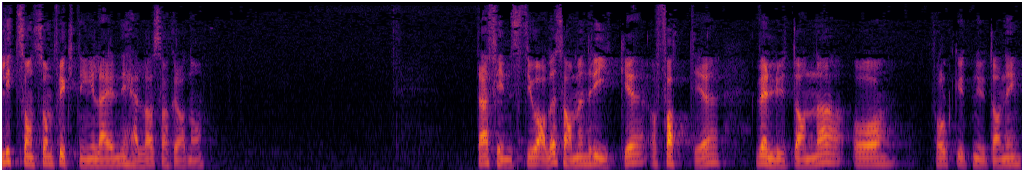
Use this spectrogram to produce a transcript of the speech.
Litt sånn som flyktningleiren i Hellas akkurat nå. Der fins det jo alle sammen rike og fattige, velutdanna og folk uten utdanning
